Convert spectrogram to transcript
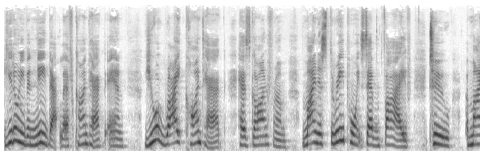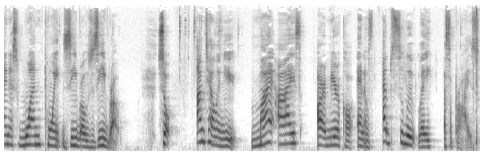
you don't even need that left contact. And your right contact has gone from minus 3.75 to minus 1.00. So I'm telling you, my eyes are a miracle, and it was absolutely a surprise.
